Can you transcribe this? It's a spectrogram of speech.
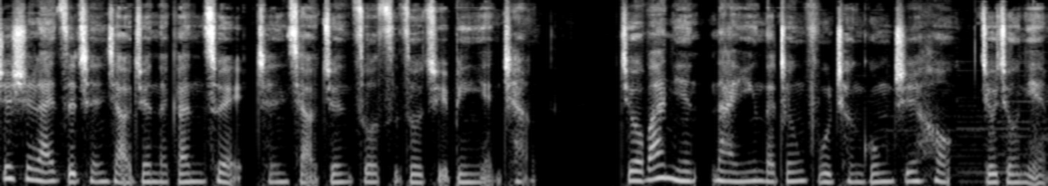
这是来自陈小娟的《干脆》，陈小娟作词作曲并演唱。九八年那英的《征服》成功之后，九九年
